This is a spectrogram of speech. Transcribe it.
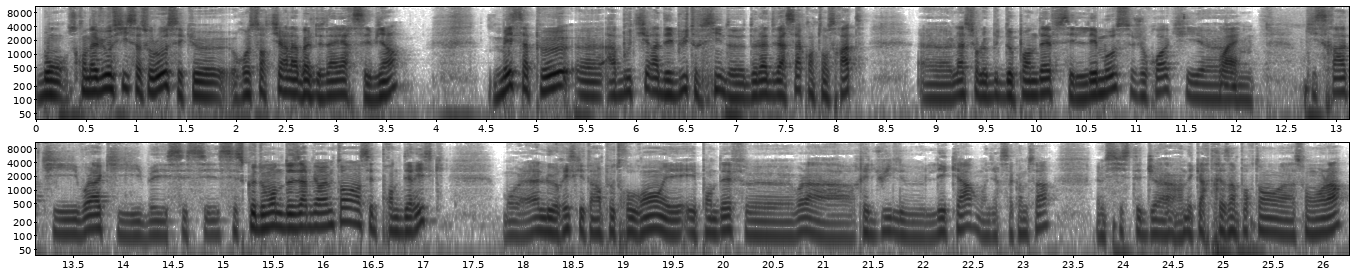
Bon, ce qu'on a vu aussi Sassuolo, c'est que ressortir la balle de derrière, c'est bien, mais ça peut euh, aboutir à des buts aussi de, de l'adversaire quand on se rate. Euh, là, sur le but de Pandev, c'est Lemos, je crois, qui euh, Ouais. qui se rate, qui voilà, qui ben, c'est c'est c'est ce que demande De Zerbi en même temps, hein, c'est de prendre des risques. Bon, là, le risque était un peu trop grand et, et Pandev, euh, voilà, a réduit l'écart, on va dire ça comme ça, même si c'était déjà un écart très important à ce moment-là.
